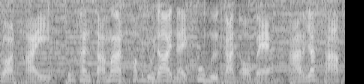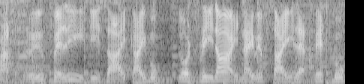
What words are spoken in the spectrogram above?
ปลอดภัย ทุกท่านสามารถเข้าไปดูได้ในคู่มือการออกแบบ อารยสถาปัตย์หรือเฟรลี่ดีไซน์ไกด์บุ๊กโหลดฟรีได้ในเว็บไซต์และ Facebook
